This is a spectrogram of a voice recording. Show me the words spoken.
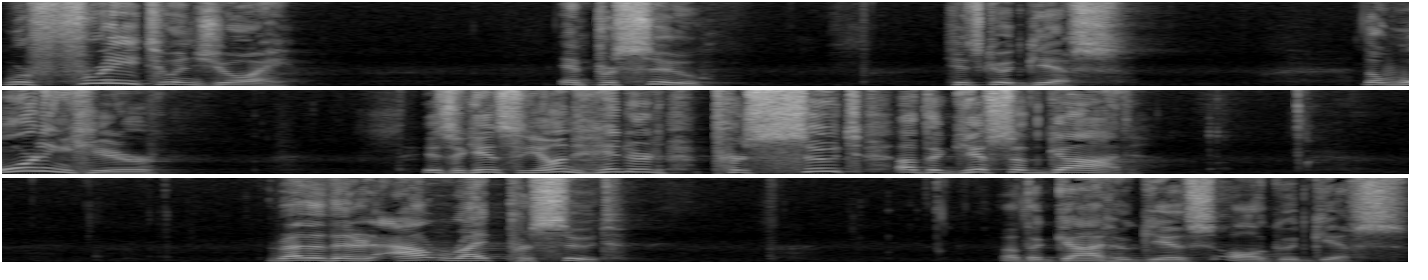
We're free to enjoy and pursue His good gifts. The warning here is against the unhindered pursuit of the gifts of God rather than an outright pursuit of the God who gives all good gifts.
